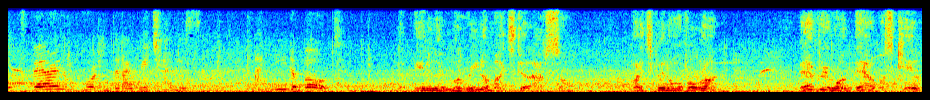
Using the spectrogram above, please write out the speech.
It's very important that I reach Henderson. I need a boat. The inland marina might still have some, but it's been overrun. Everyone there was killed.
